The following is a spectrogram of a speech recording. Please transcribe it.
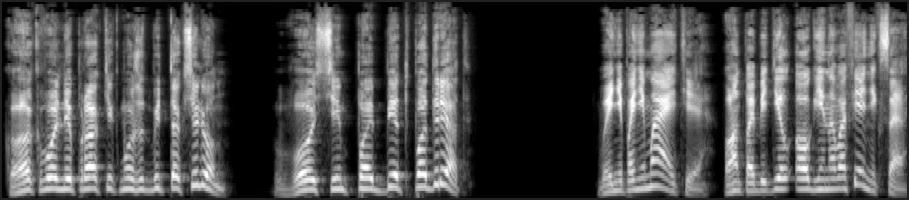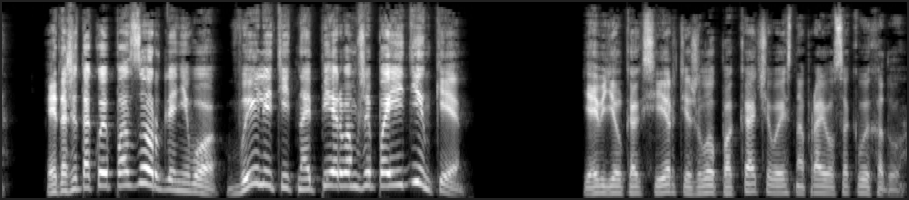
«Как вольный практик может быть так силен? Восемь побед подряд!» «Вы не понимаете, он победил Огненного Феникса!» Это же такой позор для него – вылететь на первом же поединке!» Я видел, как Сиер, тяжело покачиваясь, направился к выходу.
